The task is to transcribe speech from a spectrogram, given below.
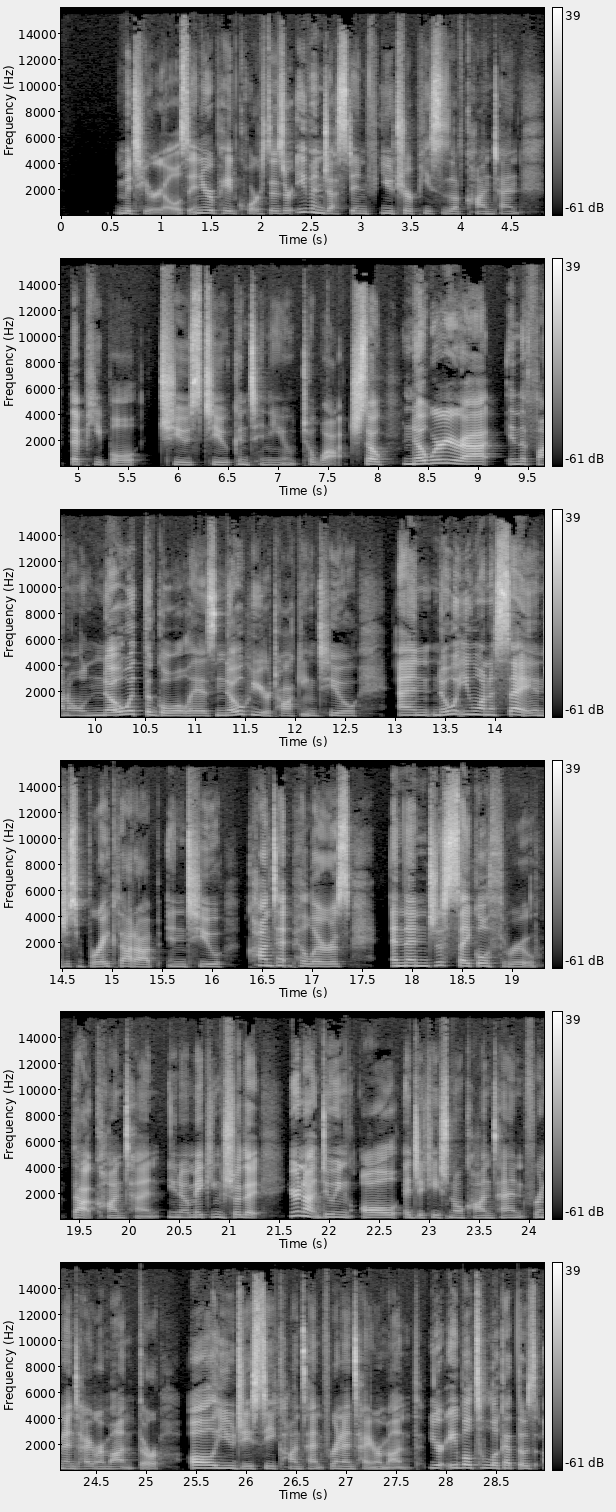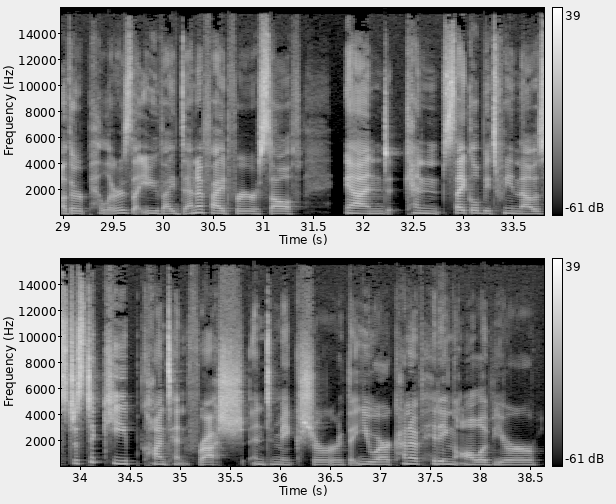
materials, in your paid courses, or even just in future pieces of content that people choose to continue to watch. So, know where you're at in the funnel, know what the goal is, know who you're talking to, and know what you want to say, and just break that up into content pillars. And then just cycle through that content, you know, making sure that you're not doing all educational content for an entire month or all UGC content for an entire month. You're able to look at those other pillars that you've identified for yourself and can cycle between those just to keep content fresh and to make sure that you are kind of hitting all of your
